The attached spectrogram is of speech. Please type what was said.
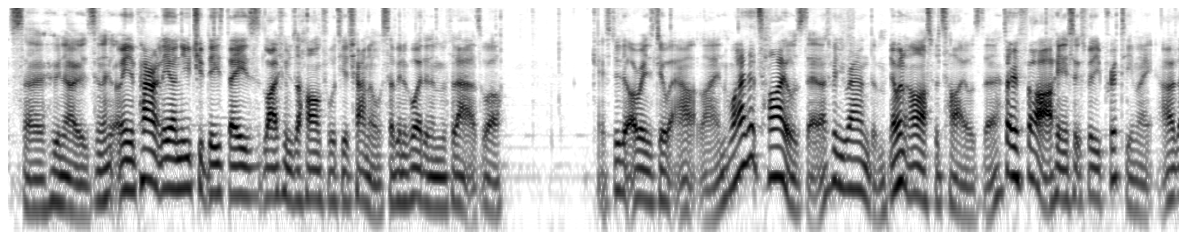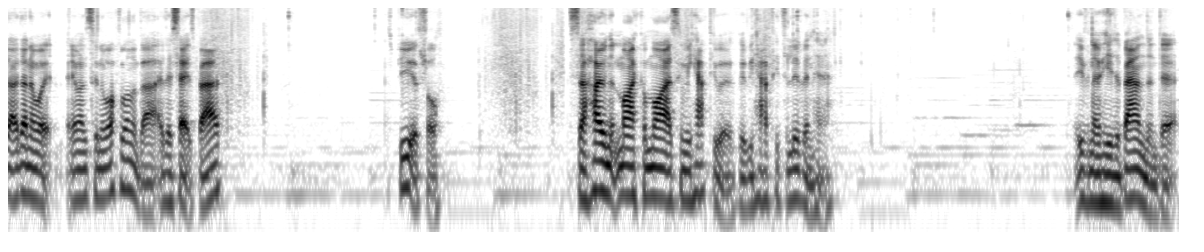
So who knows? And I mean, apparently on YouTube these days, live streams are harmful to your channel, so I've been avoiding them for that as well. Okay, let's do the orange little outline. Why are there tiles there? That's really random. No one asked for tiles there. So far, I think this looks really pretty, mate. I, I don't know what anyone's going to waffle on about if they say it's bad. It's beautiful. It's a home that Michael Myers can be happy with. He'd be happy to live in here. Even though he's abandoned it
